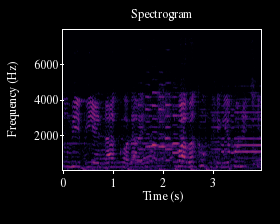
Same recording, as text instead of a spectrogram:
তুমি বিয়ে না করায় বাবা খুব ভেঙে পেয়েছিলেন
